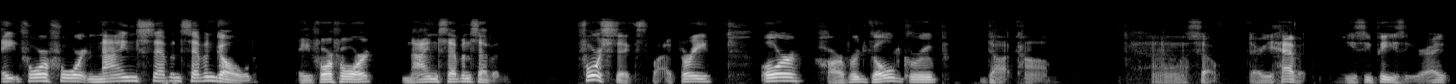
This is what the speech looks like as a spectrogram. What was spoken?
844 977 Gold, 844 977 4653, or harvardgoldgroup.com. Uh, so there you have it. Easy peasy, right?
